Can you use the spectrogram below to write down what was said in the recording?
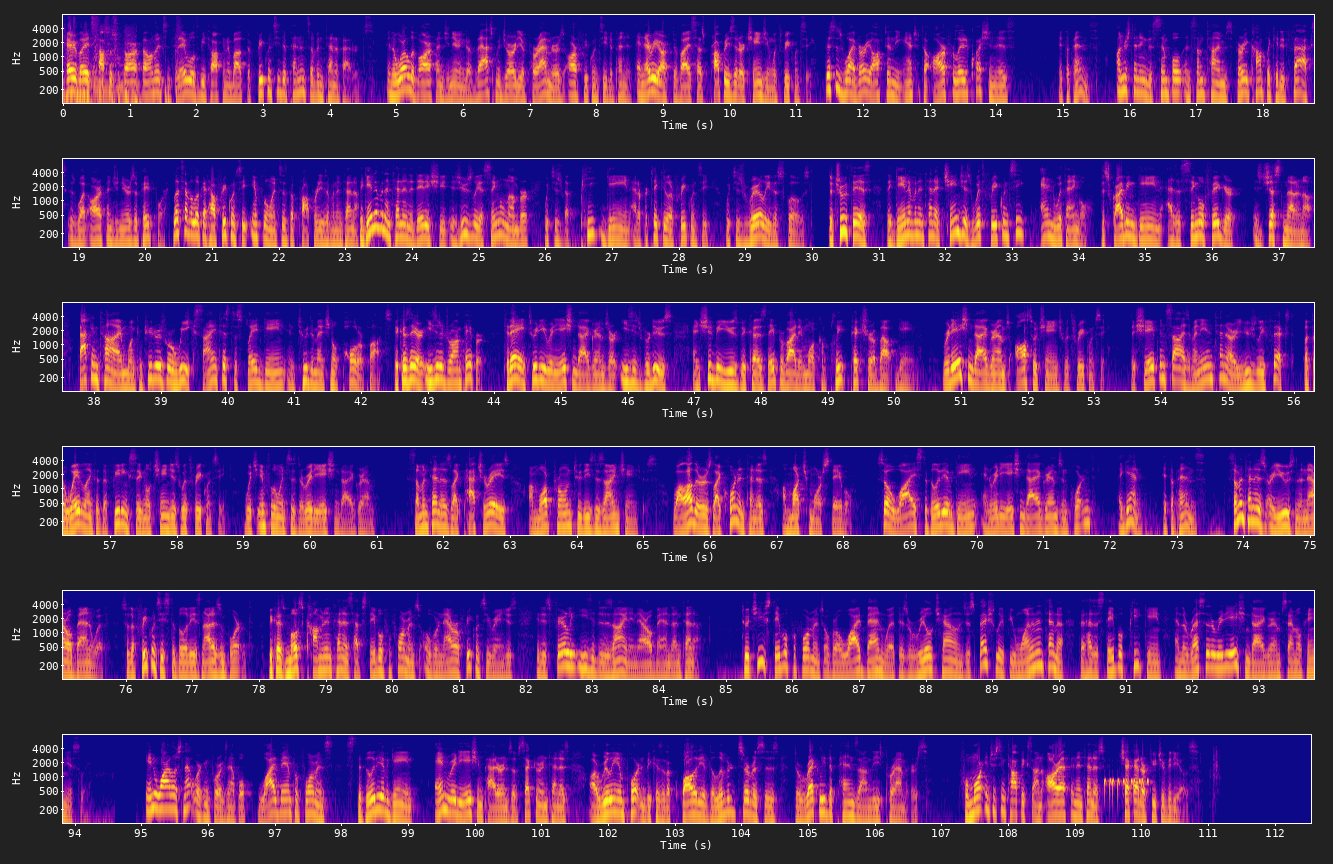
Hey everybody, it's Tassos with RF Elements, and today we'll be talking about the frequency dependence of antenna patterns. In the world of RF engineering, the vast majority of parameters are frequency dependent, and every RF device has properties that are changing with frequency. This is why very often the answer to RF related question is, it depends. Understanding the simple and sometimes very complicated facts is what RF engineers are paid for. Let's have a look at how frequency influences the properties of an antenna. The gain of an antenna in a datasheet is usually a single number, which is the peak gain at a particular frequency, which is rarely disclosed. The truth is, the gain of an antenna changes with frequency and with angle. Describing gain as a single figure is just not enough. Back in time, when computers were weak, scientists displayed gain in two-dimensional polar plots because they are easy to draw on paper. Today, 3D radiation diagrams are easy to produce and should be used because they provide a more complete picture about gain. Radiation diagrams also change with frequency. The shape and size of any antenna are usually fixed, but the wavelength of the feeding signal changes with frequency, which influences the radiation diagram. Some antennas, like patch arrays, are more prone to these design changes, while others, like horn antennas, are much more stable. So why is stability of gain and radiation diagrams important? Again, it depends. Some antennas are used in a narrow bandwidth, so the frequency stability is not as important. Because most common antennas have stable performance over narrow frequency ranges, it is fairly easy to design a narrowband antenna. To achieve stable performance over a wide bandwidth is a real challenge, especially if you want an antenna that has a stable peak gain and the rest of the radiation diagram simultaneously. In wireless networking, for example, wideband performance, stability of gain, and radiation patterns of sector antennas are really important because of the quality of delivered services directly depends on these parameters. For more interesting topics on RF and antennas, check out our future videos.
